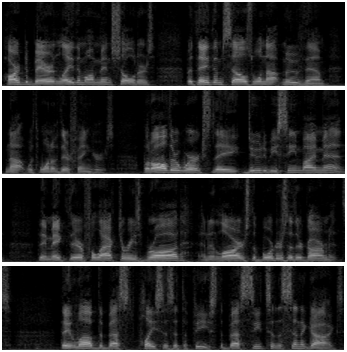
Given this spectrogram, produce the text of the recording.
hard to bear, and lay them on men's shoulders, but they themselves will not move them, not with one of their fingers. But all their works they do to be seen by men. They make their phylacteries broad and enlarge the borders of their garments. They love the best places at the feast, the best seats in the synagogues,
